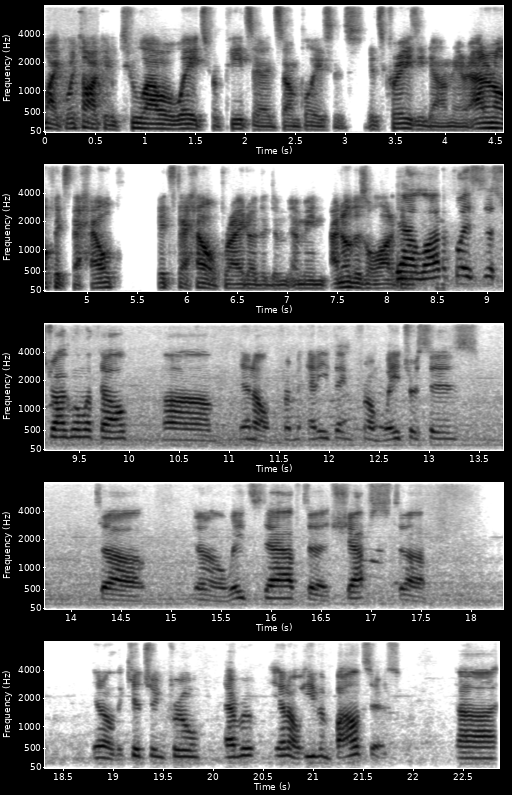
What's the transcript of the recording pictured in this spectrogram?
Mike, we're talking two-hour waits for pizza at some places. It's crazy down there. I don't know if it's the help. It's the help, right? Or the I mean, I know there's a lot of Yeah, a lot of places are struggling with help. Um, you know, from anything from waitresses to you know wait staff to chefs to you know the kitchen crew. Every you know even bouncers. Uh,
